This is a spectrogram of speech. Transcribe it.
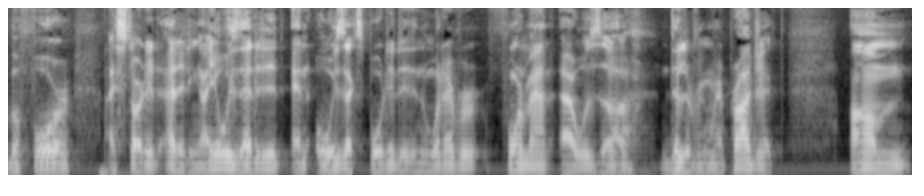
before I started editing. I always edited and always exported it in whatever format I was uh, delivering my project. Um,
